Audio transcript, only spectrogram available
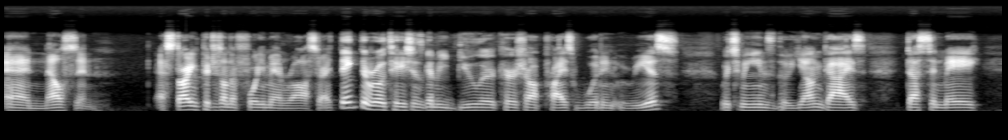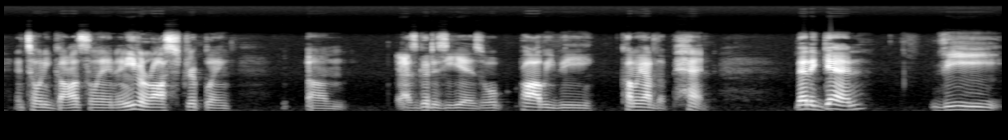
and Nelson. as starting pitchers on their 40 man roster. I think the rotation is going to be Buehler, Kershaw, Price, Wood, and Urias, which means the young guys, Dustin May and Tony Gonsolin, and even Ross Stripling, um, as good as he is, will probably be coming out of the pen. Then again, the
